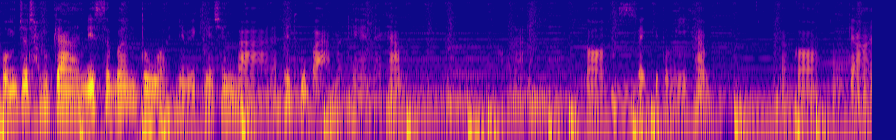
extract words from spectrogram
ผมจะทำการ disable ตัว navigation bar และใช้ toolbar มาแทนนะครับเอาละก็ select ที่ตรงนี้ครับ แล้วก็ทำการ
